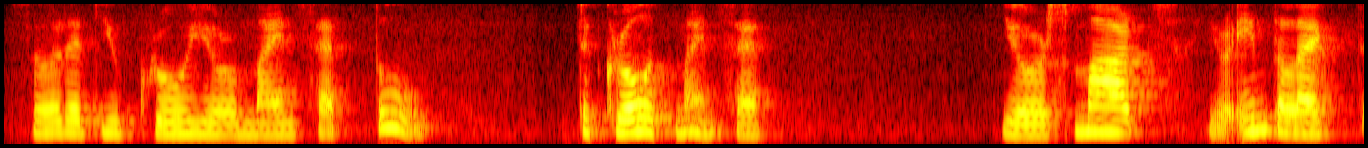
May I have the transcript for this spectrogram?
so that you grow your mindset too the growth mindset. Your smarts, your intellect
